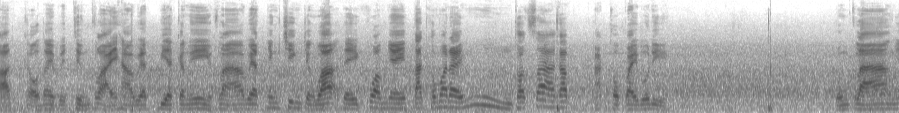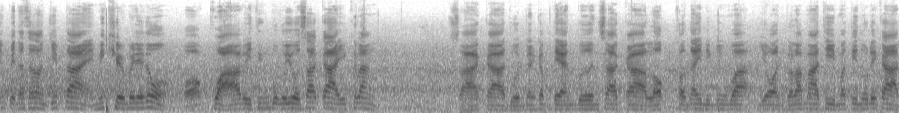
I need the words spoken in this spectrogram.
ตัดเขาในไปถึงคลายฮาเวตเบียดกันนี่คลายฮาเวตยังชิงจังหวะได้ความใหญ่ตัดเข้ามาได้อืมทอดซ่าครับหักเข้าไปบดีตรงกลางยังเป็นอาร์เซนจิบได้มิเคลเมเลโนออกขวาไปถึงบุกโยซากาอีกครั้งซากาดวลกันกับแดนเบิร์นซากาล็อกเข้าในหนึ่งจังหวะย้อนกลับมาที่มาตินโอเดกาด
